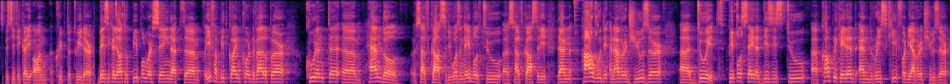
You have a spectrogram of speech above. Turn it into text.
specifically on crypto Twitter. Basically, a lot of people were saying that um, if a Bitcoin core developer couldn't uh, um, handle self-custody, wasn't able to uh, self-custody, then how would an average user uh, do it? People say that this is too uh, complicated and risky for the average user.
